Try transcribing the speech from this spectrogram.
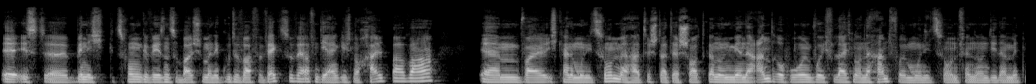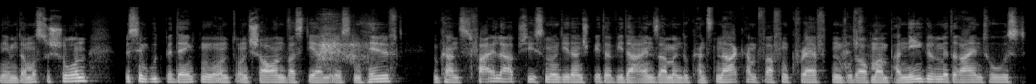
äh, ist, äh, bin ich gezwungen gewesen, zum Beispiel meine gute Waffe wegzuwerfen, die eigentlich noch haltbar war ähm, weil ich keine Munition mehr hatte statt der Shotgun und mir eine andere holen, wo ich vielleicht noch eine Handvoll Munition finde und die dann mitnehmen. Da musst du schon ein bisschen gut bedenken und, und schauen, was dir am ehesten hilft. Du kannst Pfeile abschießen und die dann später wieder einsammeln. Du kannst Nahkampfwaffen craften, wo du auch mal ein paar Nägel mit reintust.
